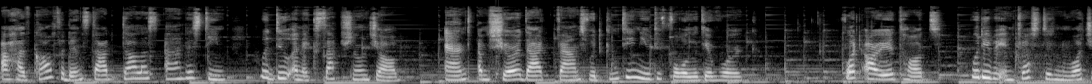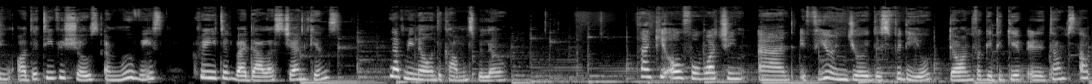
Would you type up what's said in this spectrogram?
I have confidence that Dallas and his team would do an exceptional job, and I'm sure that fans would continue to follow their work. What are your thoughts? Would you be interested in watching other TV shows or movies created by Dallas Jenkins? Let me know in the comments below. Thank you all for watching and if you enjoyed this video, don't forget to give it a thumbs up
